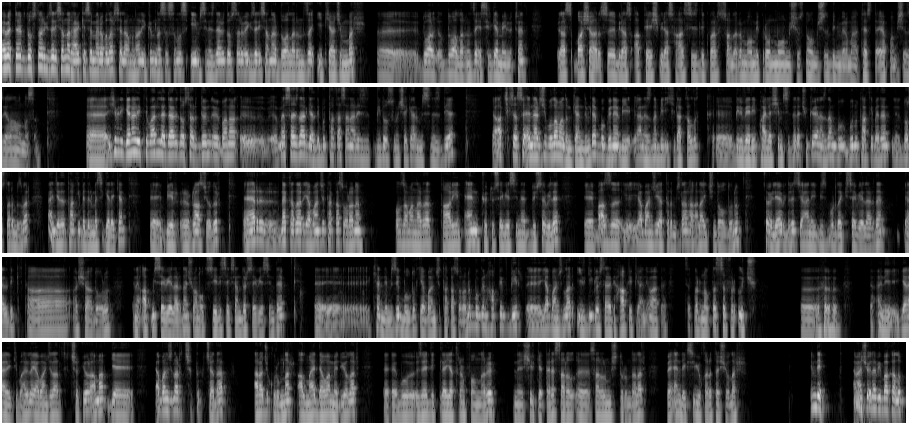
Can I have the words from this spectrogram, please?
Evet değerli dostlar, güzel insanlar, herkese merhabalar, selamun aleyküm. Nasılsınız, iyi misiniz? Değerli dostlar ve güzel insanlar, dualarınıza ihtiyacım var. Ee, dua, dualarınızı esirgemeyin lütfen. Biraz baş ağrısı, biraz ateş, biraz halsizlik var. Sanırım omikron mu olmuşuz, ne olmuşuz bilmiyorum. ama Test de yapmamışız, yalan olmasın. Ee, şimdi genel itibariyle değerli dostlar, dün e, bana e, mesajlar geldi. Bu takas analiz videosunu çeker misiniz diye. Ya açıkçası enerji bulamadım kendimde. Bugüne bir en azından bir iki dakikalık e, bir veriyi paylaşayım sizlere. Çünkü en azından bu bunu takip eden e, dostlarımız var. Bence de takip edilmesi gereken e, bir rasyodur. Eğer ne kadar yabancı takas oranı son zamanlarda tarihin en kötü seviyesine düşse bile bazı yabancı yatırımcılar hala içinde olduğunu söyleyebiliriz. Yani biz buradaki seviyelerden geldik ta aşağı doğru. Yani 60 seviyelerden şu an 37-84 seviyesinde e, kendimizi bulduk yabancı takas oranı. Bugün hafif bir e, yabancılar ilgi gösterdi. Hafif yani 0.03 e, yani genel itibariyle yabancılar çıkıyor ama e, yabancılar çıktıkça da aracı kurumlar almaya devam ediyorlar. E, bu özellikle yatırım fonları e, şirketlere sarıl, e, sarılmış durumdalar ve endeksi yukarı taşıyorlar. Şimdi hemen şöyle bir bakalım.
